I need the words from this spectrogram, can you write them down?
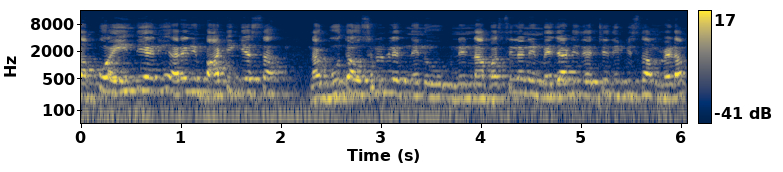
తప్పు అయింది అని అరే నేను పార్టీకి చేస్తా. నాకు బూత్ అవసరం లేదు. నేను నేను నా బస్తీలో నేను మెజార్టీ తెచ్చి తీపిస్తాం మేడం.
